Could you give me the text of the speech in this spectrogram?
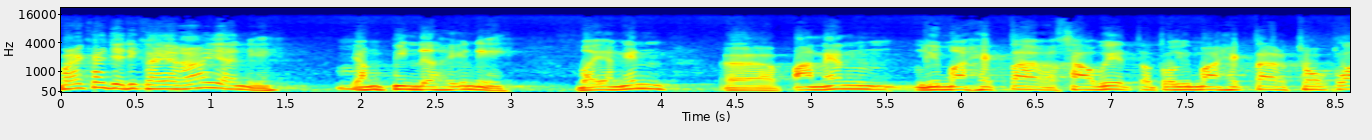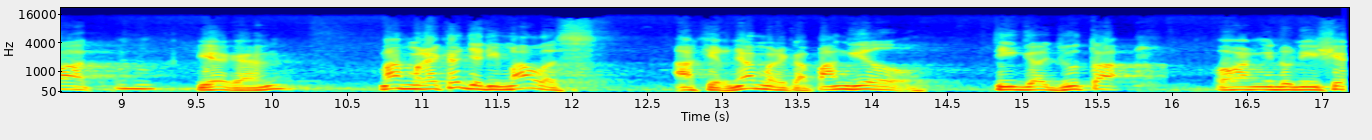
mereka jadi kaya raya nih hmm. yang pindah ini. Bayangin eh, panen 5 hektar sawit atau 5 hektar coklat, hmm. ya kan? Nah mereka jadi males. Akhirnya mereka panggil 3 juta orang Indonesia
